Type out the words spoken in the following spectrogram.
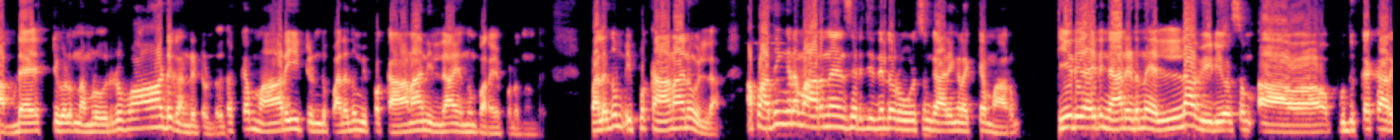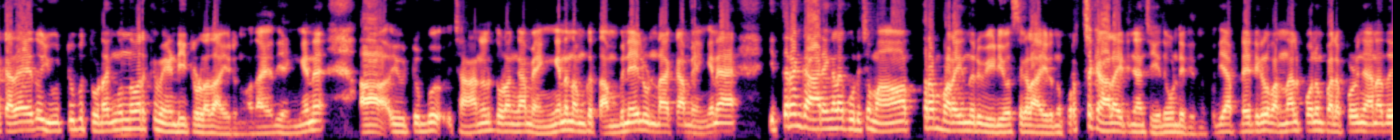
അപ്ഡേറ്റുകളും നമ്മൾ ഒരുപാട് കണ്ടിട്ടുണ്ട്. ഇതൊക്കെ മാറിയിട്ടുണ്ട്. പലതും ഇപ്പൊ കാണാനില്ല എന്നും പറയപ്പെടുന്നുണ്ട്. പലതും ഇപ്പൊ കാണാനും ഇല്ല അപ്പൊ അതിങ്ങനെ മാറുന്നതനുസരിച്ച് ഇതിന്റെ റൂൾസും കാര്യങ്ങളൊക്കെ മാറും. ഈയിടെയായിട്ട് ഞാൻ ഇടുന്ന എല്ലാ വീഡിയോസും പുതുക്കക്കാർക്ക് അതായത് യൂട്യൂബ് തുടങ്ങുന്നവർക്ക് വേണ്ടിയിട്ടുള്ളതായിരുന്നു. അതായത് എങ്ങനെ യൂട്യൂബ് ചാനൽ തുടങ്ങാം എങ്ങനെ നമുക്ക് തമ്പനയിൽ ഉണ്ടാക്കാം എങ്ങനെ ഇത്തരം കാര്യങ്ങളെ കുറിച്ച് മാത്രം പറയുന്ന ഒരു വീഡിയോസുകളായിരുന്നു കുറച്ച് കാലമായിട്ട് ഞാൻ ചെയ്തുകൊണ്ടിരുന്നു പുതിയ അപ്ഡേറ്റുകൾ വന്നാൽ പോലും പലപ്പോഴും ഞാനത്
